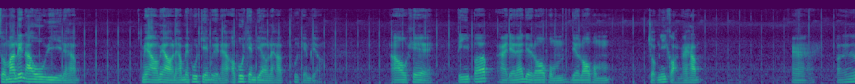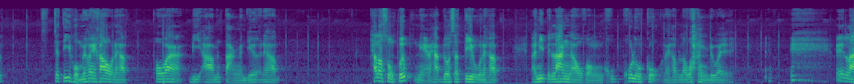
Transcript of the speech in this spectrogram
ส่วนมากเล่น ROV นะครับ ไม่เอาไม่เอานะครับ ไม่พูดเกมอื่นนะครับเอาพูดเกมเดียวนะครับ พูดเกมเดียวเอาโอเค ตีปั๊บอ่าเดี๋ยวนะเดี๋ยวรอผมเดี๋ยวรอผมจบนี้ก่อนนะครับอ่าปั๊บจะตีผมไม่ค่อยเข้านะครับ เพราะว่า BR มันต่างกันเยอะนะครับ ถ้าเราส่งปุ๊บเนี่ยนะครับโดนสติลนะครับ อันนี้เป็นร่างเงาของคุโรโกนะครับ ระวังด้วย ไม่เป็นไร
